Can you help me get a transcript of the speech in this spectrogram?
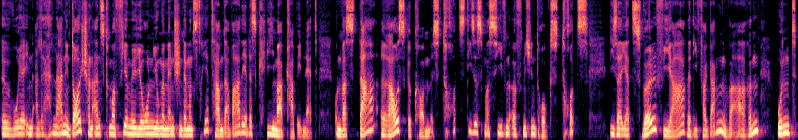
äh, wo ja in, allein in Deutschland 1,4 Millionen junge Menschen demonstriert haben, da war ja das Klimakabinett. Und was da rausgekommen ist, trotz dieses massiven öffentlichen Drucks, trotz dieser ja zwölf Jahre, die vergangen waren und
